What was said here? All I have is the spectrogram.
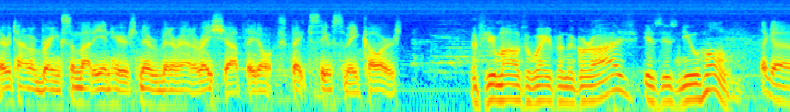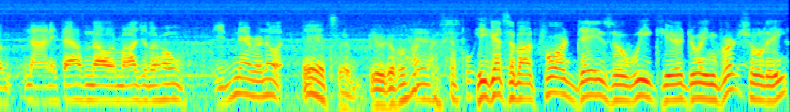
Every time I bring somebody in here that's never been around a race shop, they don't expect to see so many cars. A few miles away from the garage is his new home. It's like a $90,000 modular home. You'd never know it. It's a beautiful house. He gets about four days a week here doing virtually,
